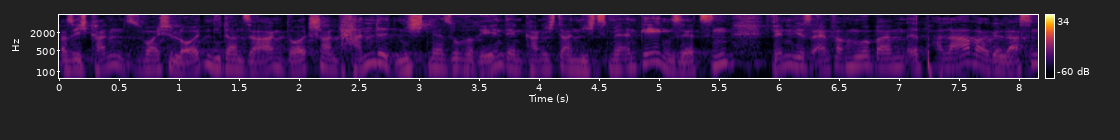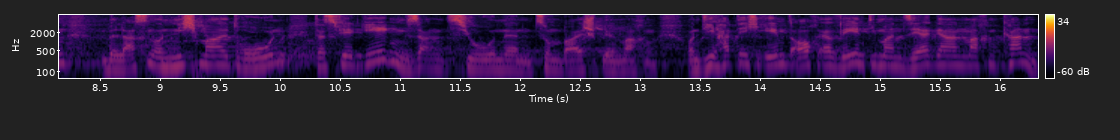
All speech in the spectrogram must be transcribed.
Also ich kann zum Beispiel Leuten, die dann sagen, Deutschland handelt nicht mehr souverän, denen kann ich da nichts mehr entgegensetzen, wenn wir es einfach nur beim Palaver gelassen, belassen und nicht mal drohen, dass wir gegen Gegensanktionen zum Beispiel machen. Und die hatte ich eben auch erwähnt, die man sehr gern machen kann.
